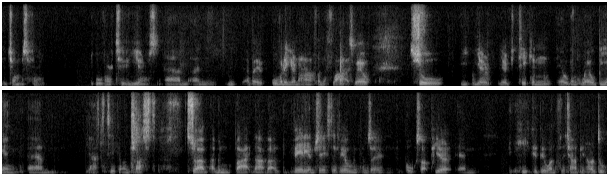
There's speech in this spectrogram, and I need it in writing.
the jumps for over two years um, and about over a year and a half on the flat as well. So you're you're taking Elgin's well-being. Um, you have to take it on trust. So I, I wouldn't back that, but I'm very interested if Elgin comes out and bulks up here. Um, he could be one for the champion hurdle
